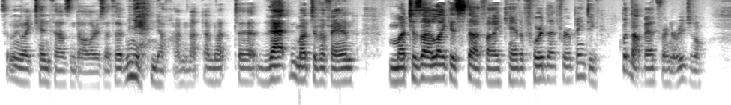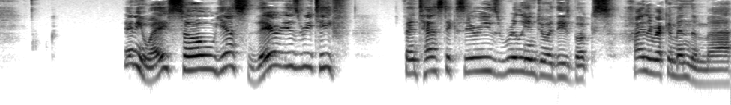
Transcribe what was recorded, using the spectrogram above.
something like ten thousand dollars. I thought, yeah, no, I'm not. I'm not uh, that much of a fan. Much as I like his stuff, I can't afford that for a painting. But not bad for an original. Anyway, so yes, there is Retief. Fantastic series. Really enjoyed these books. Highly recommend them. Uh,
